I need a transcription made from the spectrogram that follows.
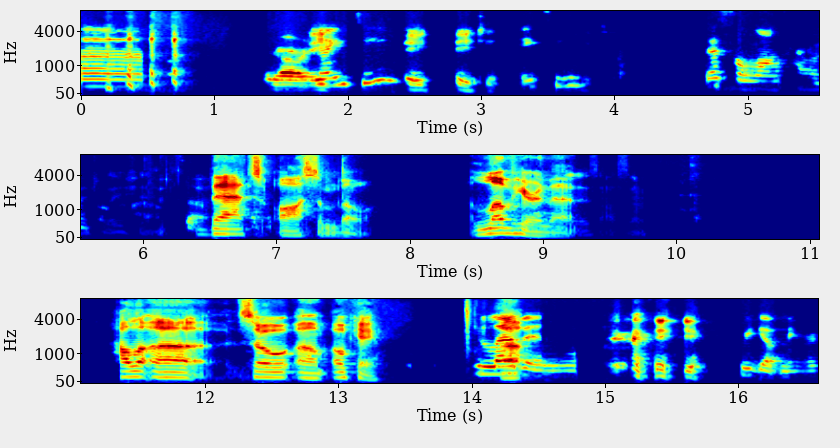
uh, we are eight, 19, eight, 18. 18. That's a long time ago. So. That's awesome, though. I love hearing that. That is awesome. How? Uh. So. Um. Okay. 11, Yeah. we got married.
